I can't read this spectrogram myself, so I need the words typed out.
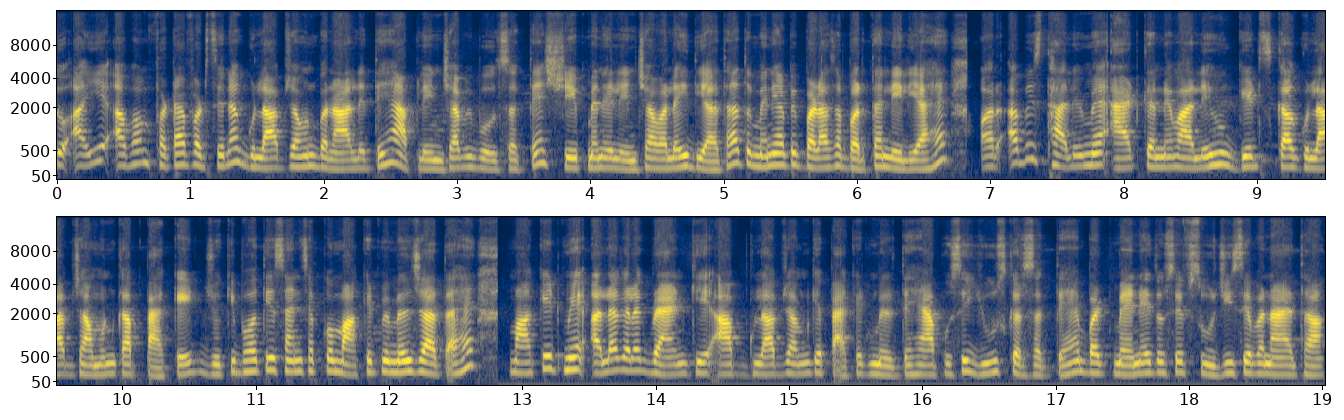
तो आइए अब हम फटाफट से ना गुलाब जामुन बना लेते हैं। आप लेंचा भी बोल सकते हैं। शेप मैंने लेंचा वाला ही दिया था तो मैंने यहाँ पे बड़ा सा बर्तन ले लिया है। और अब इस थाली में ऐड करने वाली हूँ गिट्स का गुलाब जामुन का पैकेट, जो कि बहुत ही आसानी से आपको मार्केट में मिल जाता है। मार्केट में अलग अलग ब्रांड के आप गुलाब जामुन के पैकेट मिलते हैं, आप उसे यूज़ कर सकते हैं। बट मैंने तो सिर्फ़ सूजी से बनाया था,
